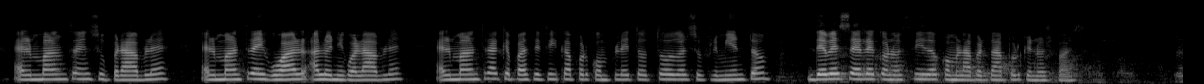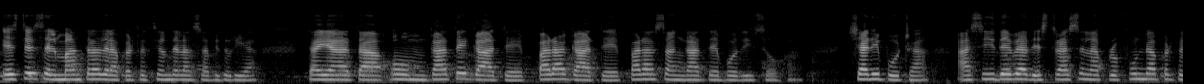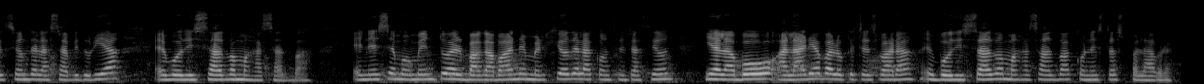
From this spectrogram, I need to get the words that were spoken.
el mantra insuperable, el mantra igual a lo inigualable, el mantra que pacifica por completo todo el sufrimiento debe ser reconocido como la verdad porque no es falso. Este es el mantra de la perfección de la sabiduría. Tayata Om Gate Gate Para Gate Para Sangate Bodhisoha. Shariputra, así debe adestrarse en la profunda perfección de la sabiduría el Bodhisattva Mahasattva. En ese momento el Bhagavan emergió de la concentración y alabó al Arya Balokitesvara, el Bodhisattva Mahasattva, con estas palabras.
